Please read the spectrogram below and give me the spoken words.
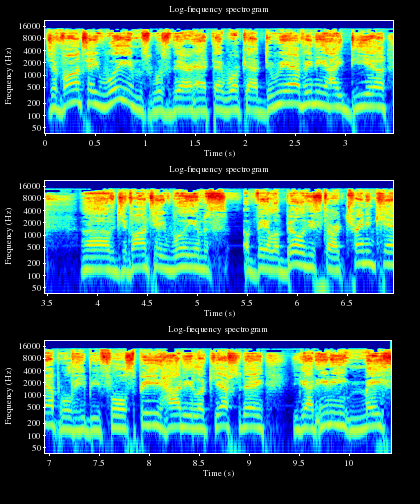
Javonte Williams was there at that workout. Do we have any idea of Javonte Williams' availability start training camp? Will he be full speed? How did he look yesterday? You got any Mace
